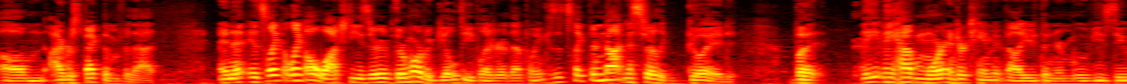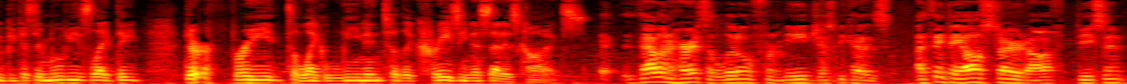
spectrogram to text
um, I respect them for that. And it's like like I'll watch these. They're they're more of a guilty pleasure at that point because it's like they're not necessarily good, but they they have more entertainment value than their movies do because their movies like they they're afraid to like lean into the craziness that is comics. That one hurts a little for me just because I think they all started off decent.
